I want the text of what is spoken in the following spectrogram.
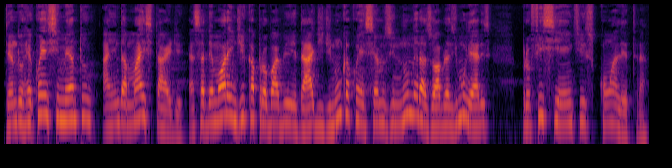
Tendo reconhecimento ainda mais tarde, essa demora indica a probabilidade de nunca conhecermos inúmeras obras de mulheres proficientes com a letra.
